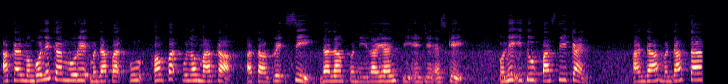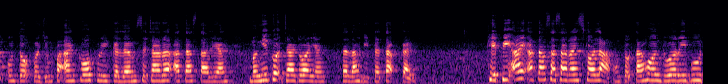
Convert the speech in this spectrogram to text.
akan membolehkan murid mendapat 40 markah atau grade C dalam penilaian PAJSK. Oleh itu, pastikan anda mendaftar untuk perjumpaan co-curriculum secara atas talian mengikut jadual yang telah ditetapkan. KPI atau sasaran sekolah untuk tahun 2021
